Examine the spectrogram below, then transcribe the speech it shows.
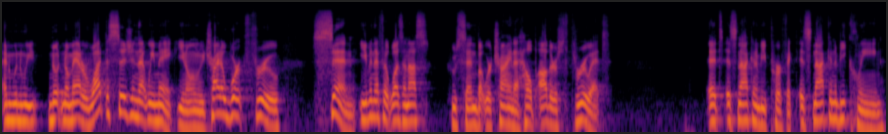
And when we, no, no, matter what decision that we make, you know, when we try to work through sin, even if it wasn't us who sinned, but we're trying to help others through it, it it's not going to be perfect. It's not going to be clean.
